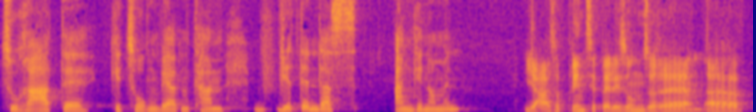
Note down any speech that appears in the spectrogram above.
zu Rate gezogen werden kann. Wird denn das angenommen? Ja, also prinzipiell ist unsere äh,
